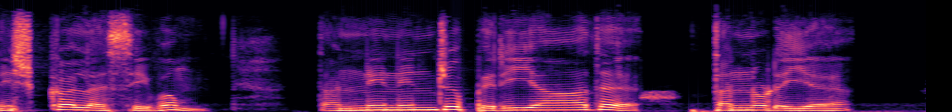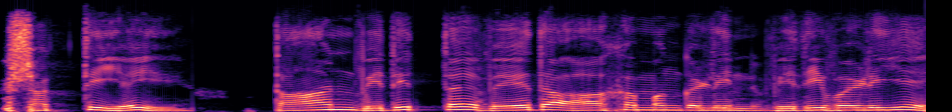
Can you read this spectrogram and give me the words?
நிஷ்கல சிவம் தன்னினின்று பிரியாத தன்னுடைய சக்தியை தான் விதித்த வேத ஆகமங்களின் விதி வழியே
